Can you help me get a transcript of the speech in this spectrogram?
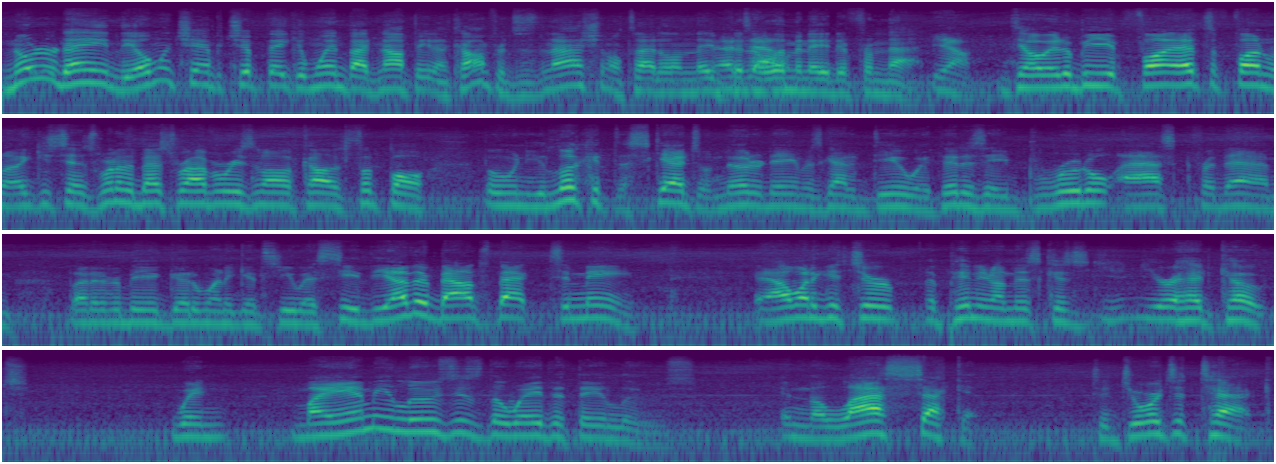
Notre Dame, the only championship they can win by not being in a conference is the national title, and they've That's been out. eliminated from that. Yeah, so it'll be a fun. That's a fun one. Like you said, it's one of the best rivalries in all of college football. But when you look at the schedule, Notre Dame has got to deal with it is a brutal ask for them. But it'll be a good one against USC. The other bounce back to me, and I want to get your opinion on this because you're a head coach. When Miami loses the way that they lose in the last second to Georgia Tech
